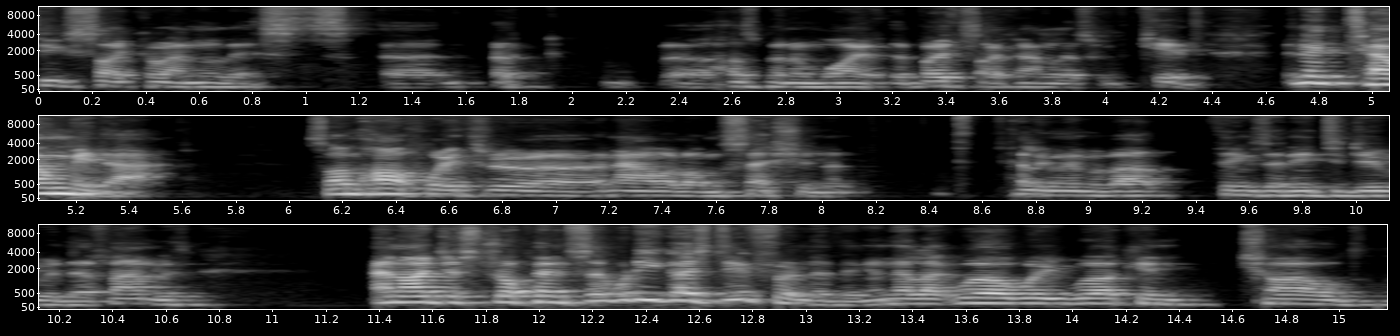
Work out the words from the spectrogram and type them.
two psychoanalysts, uh, a, a, husband and wife. They're both psychoanalysts with kids. They didn't tell me that. So I'm halfway through a, an hour long session and telling them about things they need to do with their families. And I just drop in and say, What do you guys do for a living? And they're like, Well, we work in child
